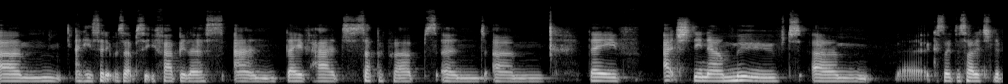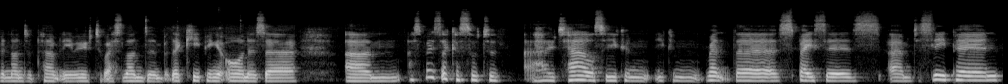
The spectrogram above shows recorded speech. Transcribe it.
um, and he said it was absolutely fabulous. And they've had supper clubs, and um, they've actually now moved because um, uh, they decided to live in London permanently, moved to West London, but they're keeping it on as a um, I suppose like a sort of a hotel, so you can you can rent the spaces um, to sleep in.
